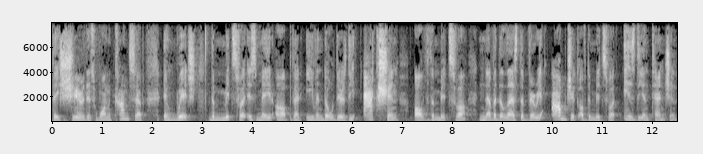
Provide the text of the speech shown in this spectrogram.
they share this one concept in which the mitzvah is made up that even though there's the action of the mitzvah. Nevertheless, the very object of the mitzvah is the intention,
